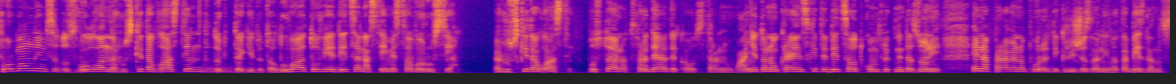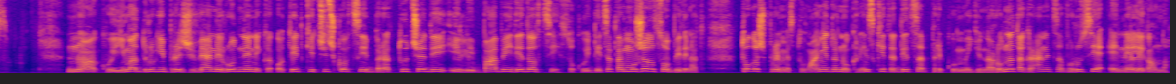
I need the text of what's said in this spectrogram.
формално им се дозволува на руските власти да, да ги додалуваат овие деца на семејства во Русија. Руските власти постојано тврдеа дека отстранувањето на украинските деца од конфликтните зони е направено поради грижа за нивната безбедност. Но ако има други преживеани роднини како тетки, чичковци, братучеди или баби и дедовци со кои децата може да се обединат, тогаш преместувањето на украинските деца преку меѓународната граница во Русија е нелегално,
